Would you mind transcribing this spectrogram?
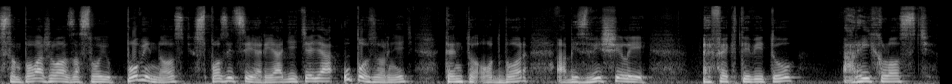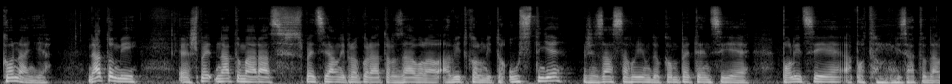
som považoval za svoju povinnosť z pozície riaditeľa upozorniť tento odbor, aby zvýšili efektivitu a rýchlosť konania. Na to, mi, na to ma raz špeciálny prokurátor zavolal a vytkol mi to ústne, že zasahujem do kompetencie policie a potom mi za to dal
